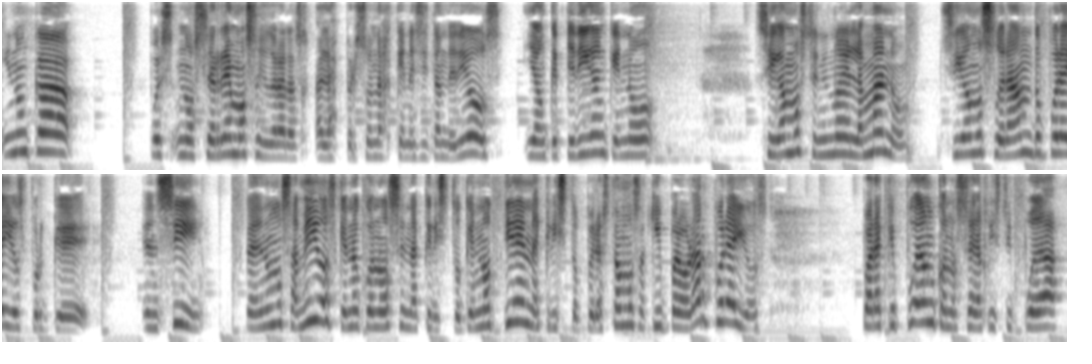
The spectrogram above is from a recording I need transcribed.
y nunca pues nos cerremos a ayudar a las, personas que necesitan de Dios y aunque te digan que no sigamos teniendo en la mano sigamos orando por ellos porque en sí tenemos amigos que no conocen a Cristo, que no tienen a Cristo, pero estamos aquí para orar por ellos, para que puedan conocer a Cristo y pueda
